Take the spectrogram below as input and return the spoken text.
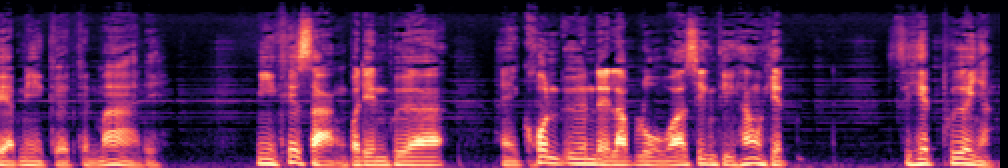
แบบนี้เกิดขึ้นมาดิมีคือสร้างประเด็นเพื่อ ให้คนอื่นได้รับรู้ว่าสิ่งที่เฮาเฮ็ดสิเฮ็ดเพื่อหยัง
